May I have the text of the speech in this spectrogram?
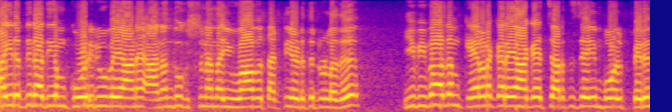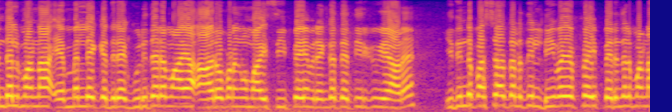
ആയിരത്തിലധികം കോടി രൂപയാണ് അനന്തുകൃഷ്ണൻ എന്ന യുവാവ് തട്ടിയെടുത്തിട്ടുള്ളത്. ഈ വിവാദം കേരളക്കരയാകെ ചർച്ച ചെയ്യുമ്പോൾ പെരിന്തൽമണ്ണ എം എൽ എക്കെതിരെ ഗുരുതരമായ ആരോപണങ്ങളുമായി സി പി ഐ എം രംഗത്തെത്തിയിരിക്കുകയാണ്. ഇതിന്റെ പശ്ചാത്തലത്തിൽ ഡിവൈഎഫ്ഐ പെരിന്തൽമണ്ണ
